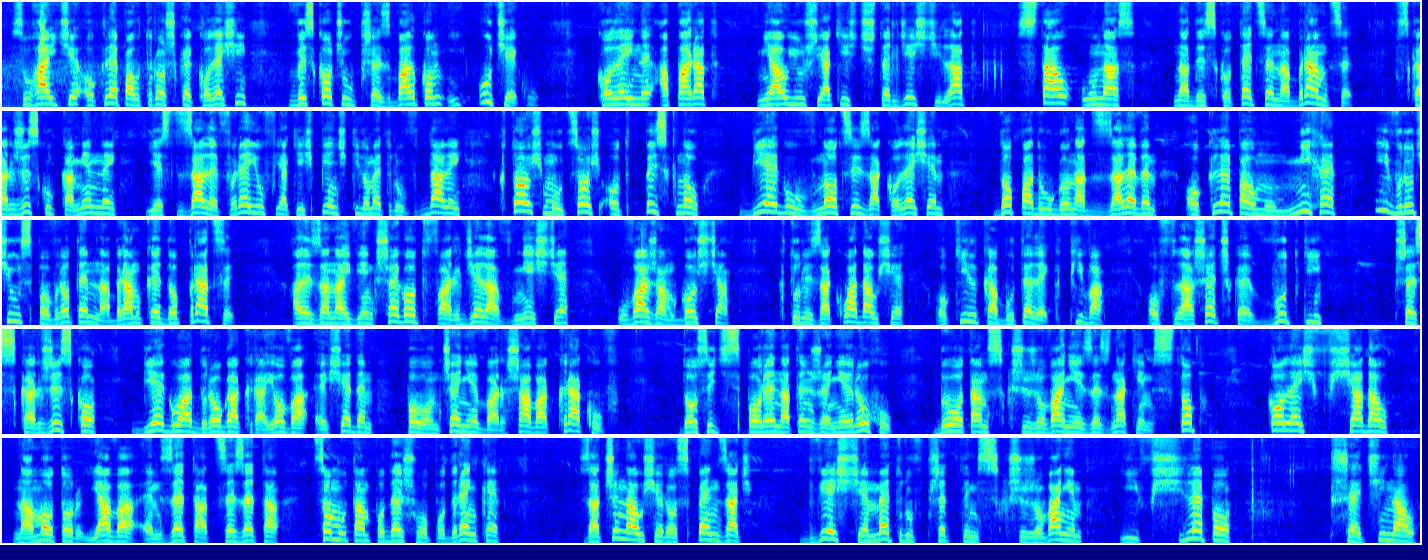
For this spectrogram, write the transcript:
Słuchajcie, oklepał troszkę kolesi, wyskoczył przez balkon i uciekł. Kolejny aparat miał już jakieś 40 lat, stał u nas na dyskotece na bramce. W Skarżysku Kamiennej jest zalew rejów, jakieś 5 km dalej. Ktoś mu coś odpysknął, biegł w nocy za kolesiem, dopadł go nad zalewem, oklepał mu michę i wrócił z powrotem na bramkę do pracy. Ale za największego twardziela w mieście uważam gościa, który zakładał się o kilka butelek piwa, o flaszeczkę wódki. Przez Skarżysko biegła droga krajowa E7, połączenie Warszawa-Kraków. Dosyć spore natężenie ruchu. Było tam skrzyżowanie ze znakiem stop. Koleś wsiadał na motor Jawa, MZ, CZ, co mu tam podeszło pod rękę. Zaczynał się rozpędzać 200 metrów przed tym skrzyżowaniem i w ślepo przecinał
